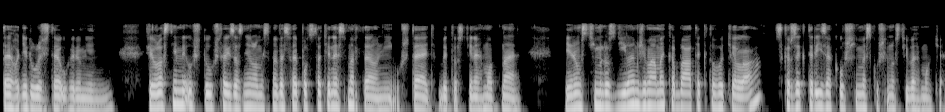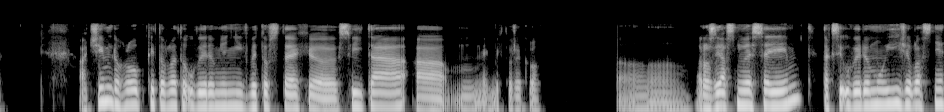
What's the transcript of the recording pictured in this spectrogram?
to je hodně důležité uvědomění, že vlastně my už, to už tady zaznělo, my jsme ve své podstatě nesmrtelní už teď, bytosti nehmotné. Jenom s tím rozdílem, že máme kabátek toho těla, skrze který zakoušíme zkušenosti ve hmotě. A čím do hloubky tohleto uvědomění v bytostech eh, svítá a, mm, jak bych to řekl, rozjasňuje se jim, tak si uvědomují, že vlastně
